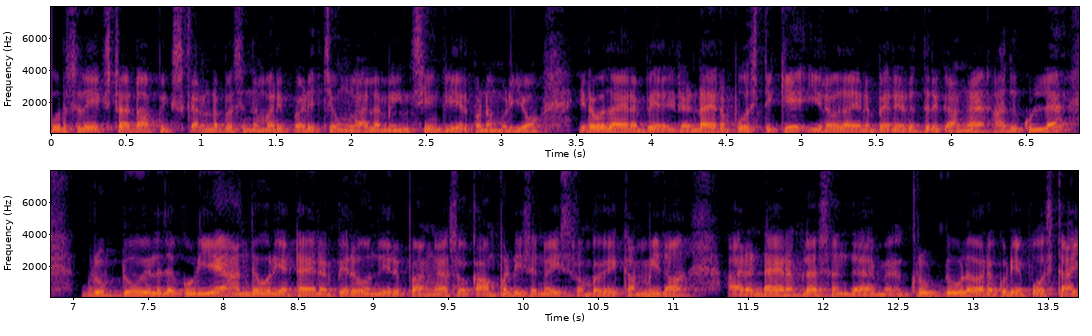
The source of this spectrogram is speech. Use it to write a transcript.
ஒரு சில எக்ஸ்ட்ரா டாபிக்ஸ் கரண்ட் அஃபேர்ஸ் இந்த மாதிரி படித்து உங்களால் மெயின்ஸையும் கிளியர் பண்ண முடியும். இருபதாயிரம் பேர் ரெண்டாயிரம் போஸ்ட்டுக்கு இருபதாயிரம் பேர் எடுத்திருக்காங்க. அதுக்குள்ளே குரூப் டூ எழுதக்கூடிய அந்த ஒரு எட்டாயிரம் பேரும் வந்து இருப்பாங்க. ஸோ காம்படிஷன் வைஸ் ரொம்பவே கம்மி தான் ரெண்டாயிரம் ப்ளஸ் அந்த குரூப் டூவில் வரக்கூடிய போஸ்ட் ஐ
